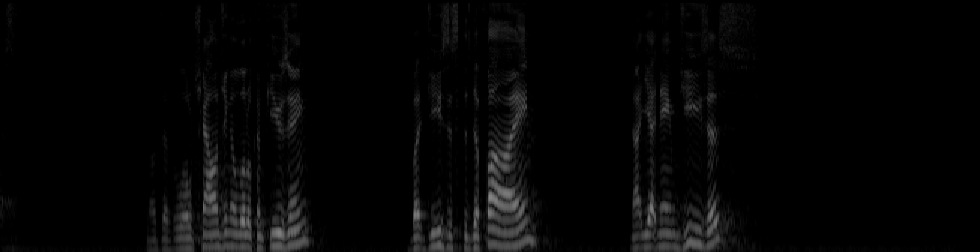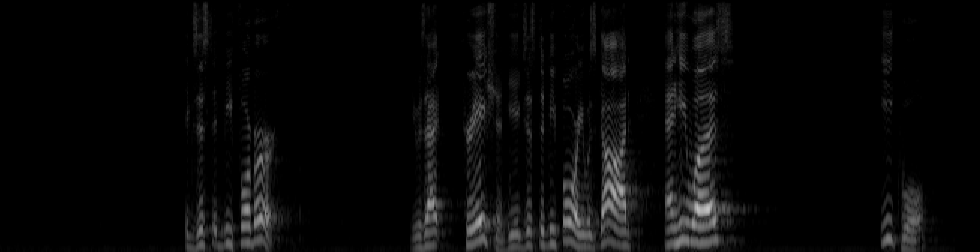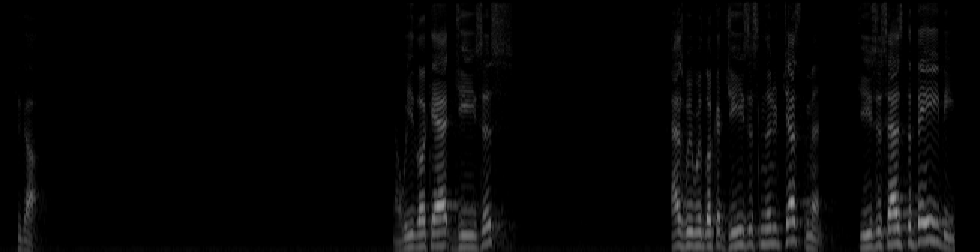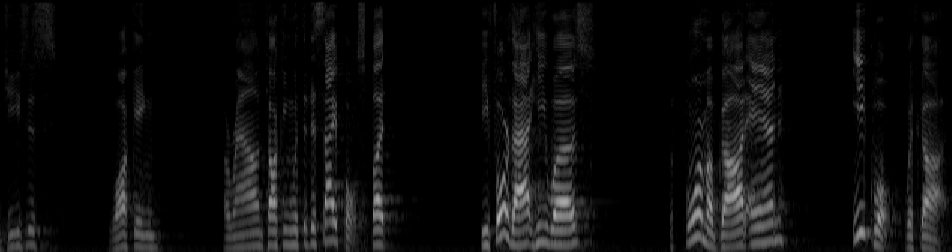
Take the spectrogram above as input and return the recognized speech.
that's a little challenging, a little confusing. But Jesus the divine, not yet named Jesus, existed before birth. He was at creation. He existed before. He was God, and he was equal to God. Now we look at Jesus as we would look at Jesus in the New Testament. Jesus as the baby, Jesus walking around talking with the disciples. But before that, he was the form of God and equal with God.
